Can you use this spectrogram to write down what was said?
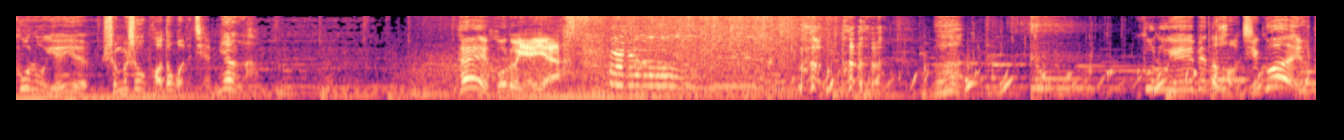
呼噜爷爷什么时候跑到我的前面了？嘿，呼噜爷爷。啊！呼噜爷爷变得好奇怪呀！怎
